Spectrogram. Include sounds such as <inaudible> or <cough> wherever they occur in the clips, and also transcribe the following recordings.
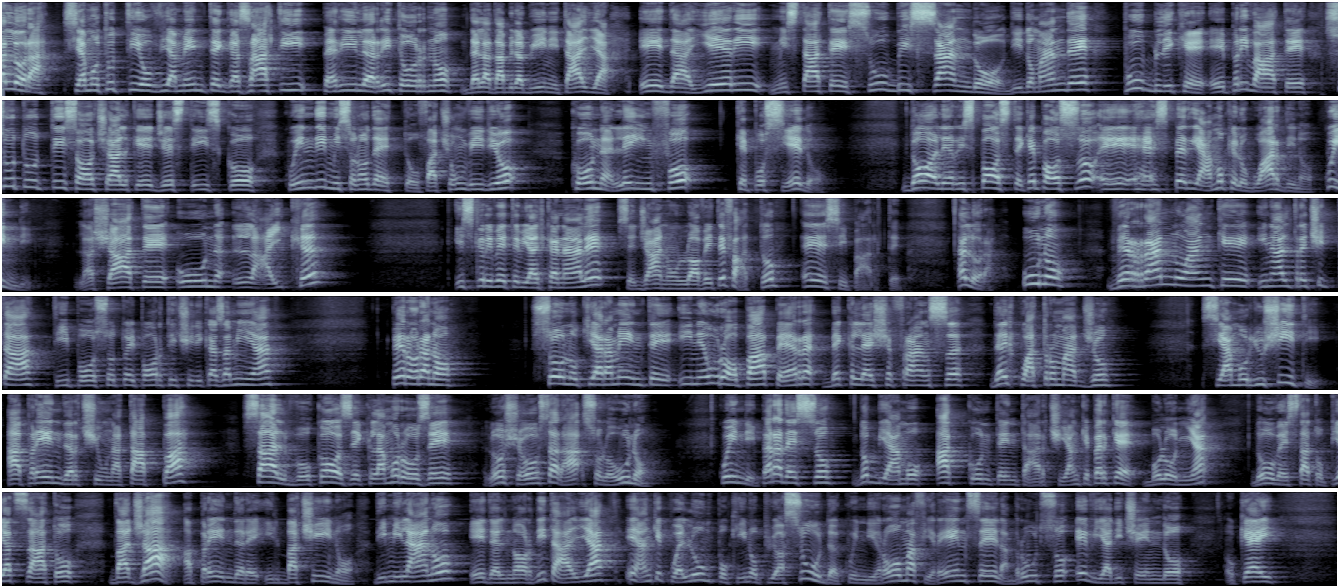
Allora, siamo tutti ovviamente gasati per il ritorno della WWE in Italia e da ieri mi state subissando di domande pubbliche e private su tutti i social che gestisco. Quindi mi sono detto, faccio un video con le info che possiedo. Do le risposte che posso e eh, speriamo che lo guardino. Quindi lasciate un like, iscrivetevi al canale se già non lo avete fatto e si parte. Allora, uno, verranno anche in altre città, tipo sotto ai portici di casa mia? Per ora no. Sono chiaramente in Europa per Backlash France del 4 maggio. Siamo riusciti a prenderci una tappa salvo cose clamorose, lo show sarà solo uno. Quindi per adesso dobbiamo accontentarci, anche perché Bologna, dove è stato piazzato, va già a prendere il bacino di Milano e del nord Italia e anche quello un pochino più a sud, quindi Roma, Firenze, l'Abruzzo e via dicendo. Ok?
